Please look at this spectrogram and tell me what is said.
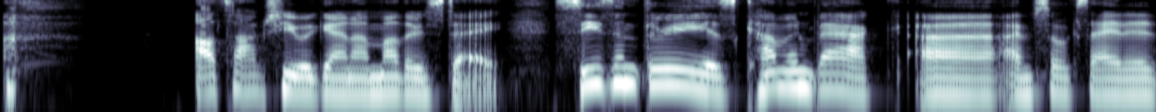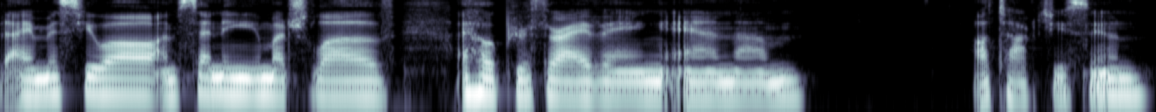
I'll talk to you again on Mother's Day. Season three is coming back. Uh, I'm so excited. I miss you all. I'm sending you much love. I hope you're thriving, and um, I'll talk to you soon.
